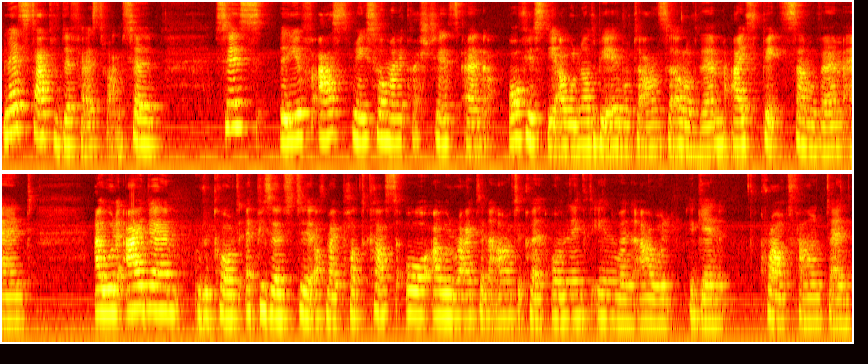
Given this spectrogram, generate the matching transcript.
let's start with the first one. So since you've asked me so many questions, and obviously I will not be able to answer all of them, I've picked some of them and I will either record episode two of my podcast or I will write an article on LinkedIn when I will again crowdfund and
